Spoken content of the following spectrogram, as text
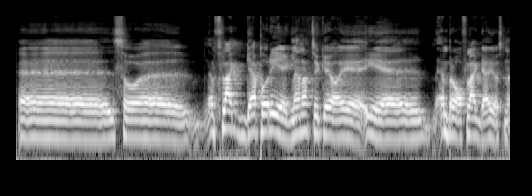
Eh, så eh, en flagga på reglerna tycker jag är, är en bra flagga just nu.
